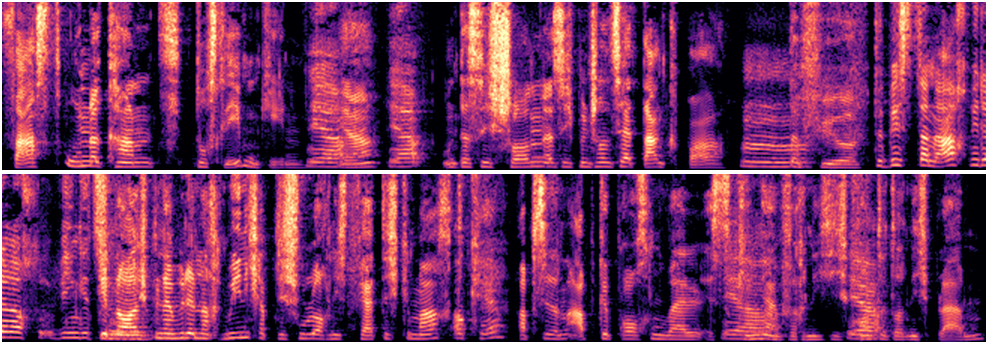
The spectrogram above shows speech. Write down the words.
fast unerkannt durchs Leben gehen. Ja, ja. ja. Mhm. Und das ist schon, also ich bin schon sehr dankbar dafür. Du bist danach wieder nach Wien gezogen. Genau, ich bin dann wieder nach Wien. Ich habe die Schule auch nicht fertig gemacht. Okay. Habe sie dann abgebrochen, weil es Ja. ging einfach nicht. Ich Ja. konnte dort nicht bleiben.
